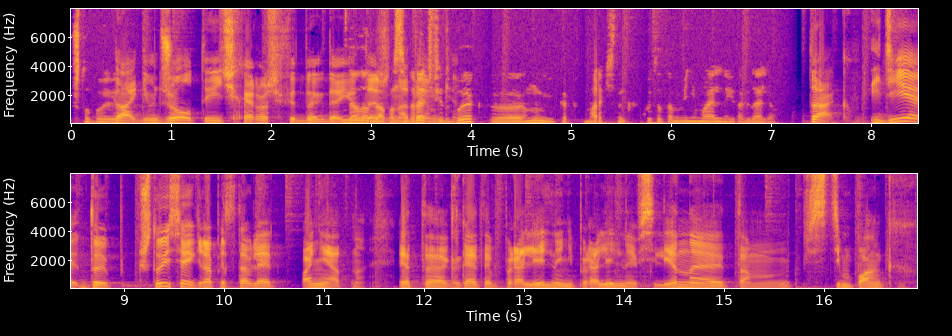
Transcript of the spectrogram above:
чтобы... Да, GameJolt, Twitch хороший фидбэк дают Да-да-да, пособирать фидбэк, э, ну, как маркетинг какой-то там минимальный и так далее. Так, идея, да, что из себя игра представляет, понятно. Это какая-то параллельная, непараллельная вселенная, там, стимпанк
